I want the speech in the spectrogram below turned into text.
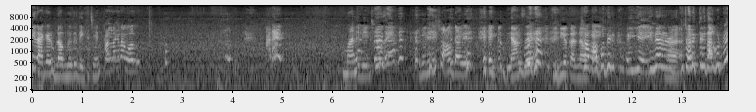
এর আগের ব্লগগুলোতে দেখেছেন। ভালো লাগে না বল। মানে সব যাবে। একটু ধ্যান ভিডিও করনা সব আপনাদের এই ইনার হ্যাঁ। চরিত্রে দাগ উঠবে।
